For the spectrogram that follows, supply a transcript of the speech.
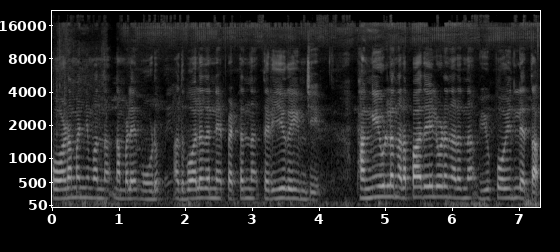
കോടമഞ്ഞ് വന്ന് നമ്മളെ മൂടും. അതുപോലെ തന്നെ പെട്ടെന്ന് തെളിയുകയും ചെയ്യും. ഭംഗിയുള്ള നടപ്പാതയിലൂടെ നടന്ന് വ്യൂ പോയിന്റിലെത്താം.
